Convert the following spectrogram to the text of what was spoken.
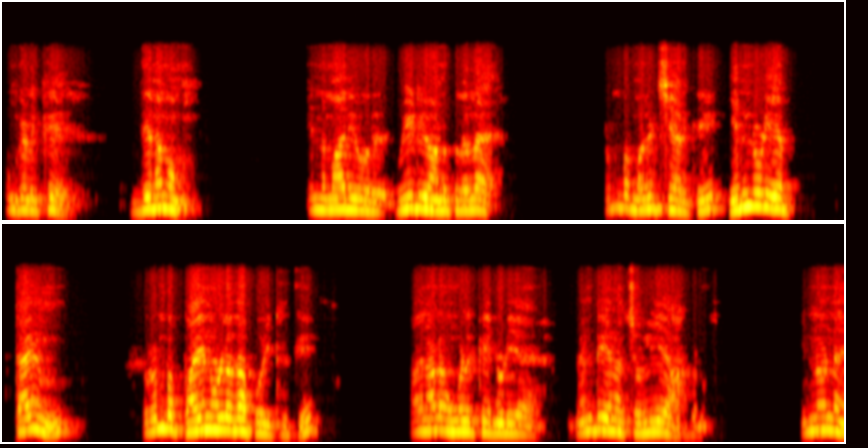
உங்களுக்கு தினமும் இந்த மாதிரி ஒரு வீடியோ அனுப்புதல ரொம்ப மகிழ்ச்சியா இருக்கு. என்னுடைய டைம் ரொம்ப பயனுள்ளதா போயிட்டு இருக்கு. அதனால உங்களுக்கு என்னுடைய நன்றியை நான் சொல்லியே ஆகணும். இன்னொன்று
